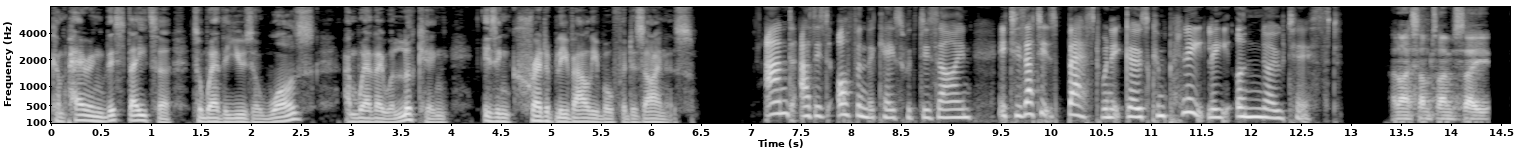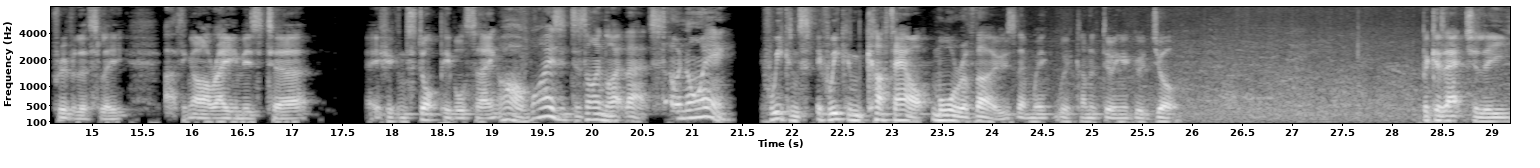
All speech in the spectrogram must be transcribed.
Comparing this data to where the user was and where they were looking is incredibly valuable for designers. And as is often the case with design, it is at its best when it goes completely unnoticed. And I sometimes say frivolously, I think our aim is to if you can stop people saying, "Oh, why is it designed like that? So annoying." If we can, if we can cut out more of those, then we're we're kind of doing a good job. Because actually,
